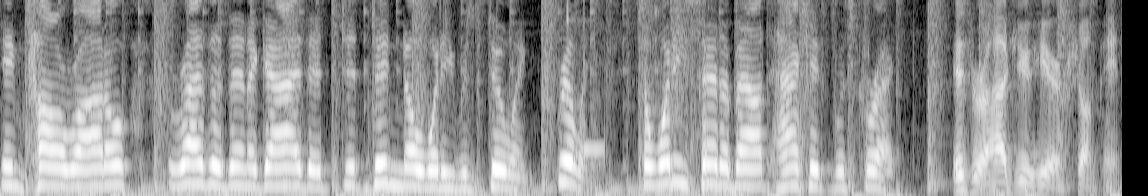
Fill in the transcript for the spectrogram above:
in Colorado rather than a guy that d- didn't know what he was doing, really. So what he said about Hackett was correct. Israel, how'd you hear Sean Payton?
